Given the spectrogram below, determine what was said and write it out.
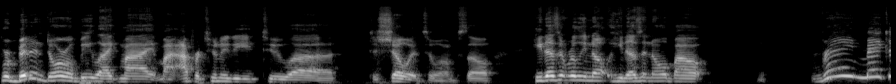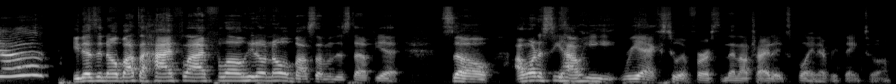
Forbidden Door will be like my my opportunity to uh to show it to him. So he doesn't really know. He doesn't know about Rainmaker. He doesn't know about the high fly flow. He don't know about some of this stuff yet. So I want to see how he reacts to it first, and then I'll try to explain everything to him.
